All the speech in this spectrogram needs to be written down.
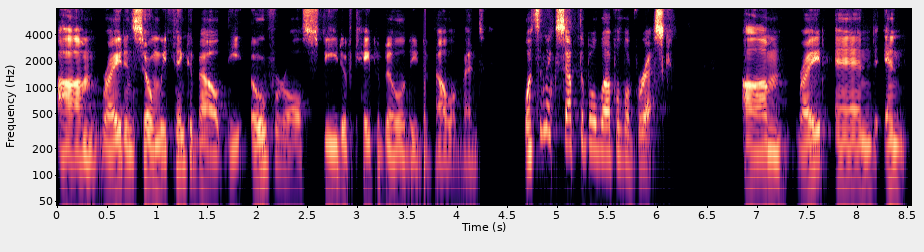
Um, right? And so when we think about the overall speed of capability development what's an acceptable level of risk? Um, right? And and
